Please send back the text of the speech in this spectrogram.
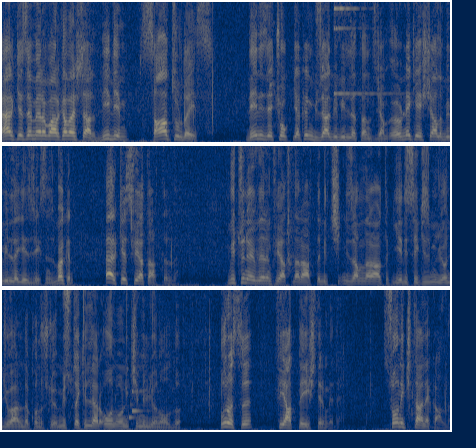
Herkese merhaba arkadaşlar. Didim sağ turdayız. Denize çok yakın güzel bir villa tanıtacağım. Örnek eşyalı bir villa gezeceksiniz. Bakın herkes fiyat arttırdı. Bütün evlerin fiyatları arttı. Bitişik nizamlar artık 7-8 milyon civarında konuşuluyor. Müstakiller 10-12 milyon oldu. Burası fiyat değiştirmedi. Son iki tane kaldı.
